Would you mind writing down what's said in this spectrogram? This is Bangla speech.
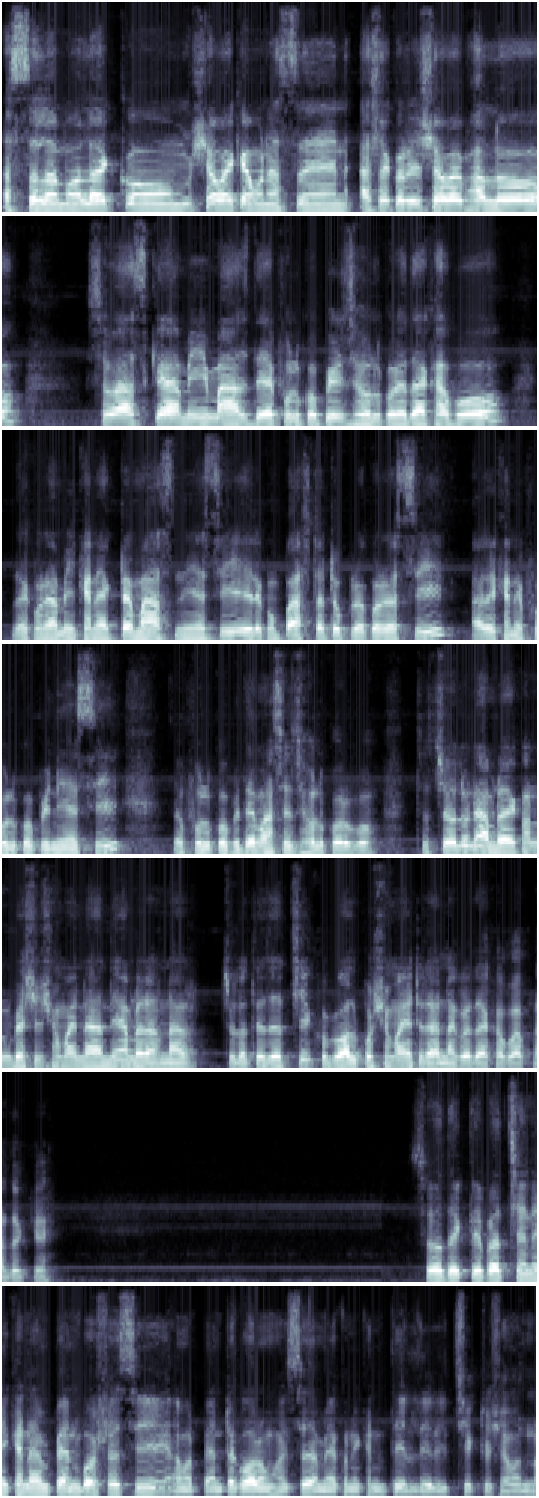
আসসালামু আলাইকুম। সবাই কেমন আছেন? আশা করি সবাই ভালো। সো আজকে আমি মাছ দিয়ে ফুলকপির ঝোল করে দেখাবো। দেখুন, আমি এখানে একটা মাছ নিয়েছি, এরকম পাঁচটা টুকরো করেছি, আর এখানে ফুলকপি নিয়েছি। তো ফুলকপি দিয়ে মাছের ঝোল করব। তো চলুন, আমরা এখন বেশি সময় না নিয়ে আমরা রান্নার চুলাতে যাচ্ছি। খুবই অল্প সময় এটা রান্না করে দেখাবো আপনাদেরকে। সো দেখতে পাচ্ছেন, এখানে আমি প্যান বসাছি আমার প্যানটা গরম হয়েছে, আমি এখন এখানে তেল দিয়ে দিচ্ছি একটু সামান্য।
